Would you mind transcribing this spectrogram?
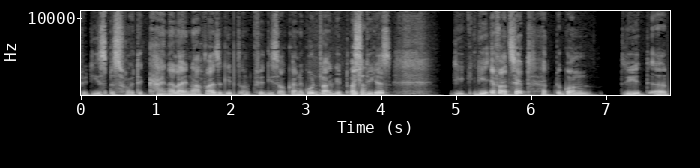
für die es bis heute keinerlei Nachweise gibt und für die es auch keine Grundlage gibt. Was Richtig denn? ist, die, die FAZ hat begonnen, die, äh,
